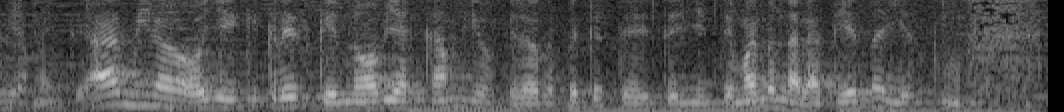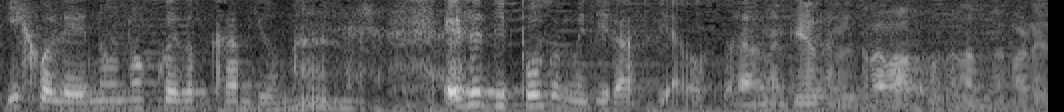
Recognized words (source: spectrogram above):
obviamente. Ah, mira, oye, ¿qué crees que no había cambio? Que de repente te, te, te mandan a la tienda y es como, híjole, no, no puedo cambio. Ese tipo son mentiras piadosas. Las mentiras en el trabajo son las mejores,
